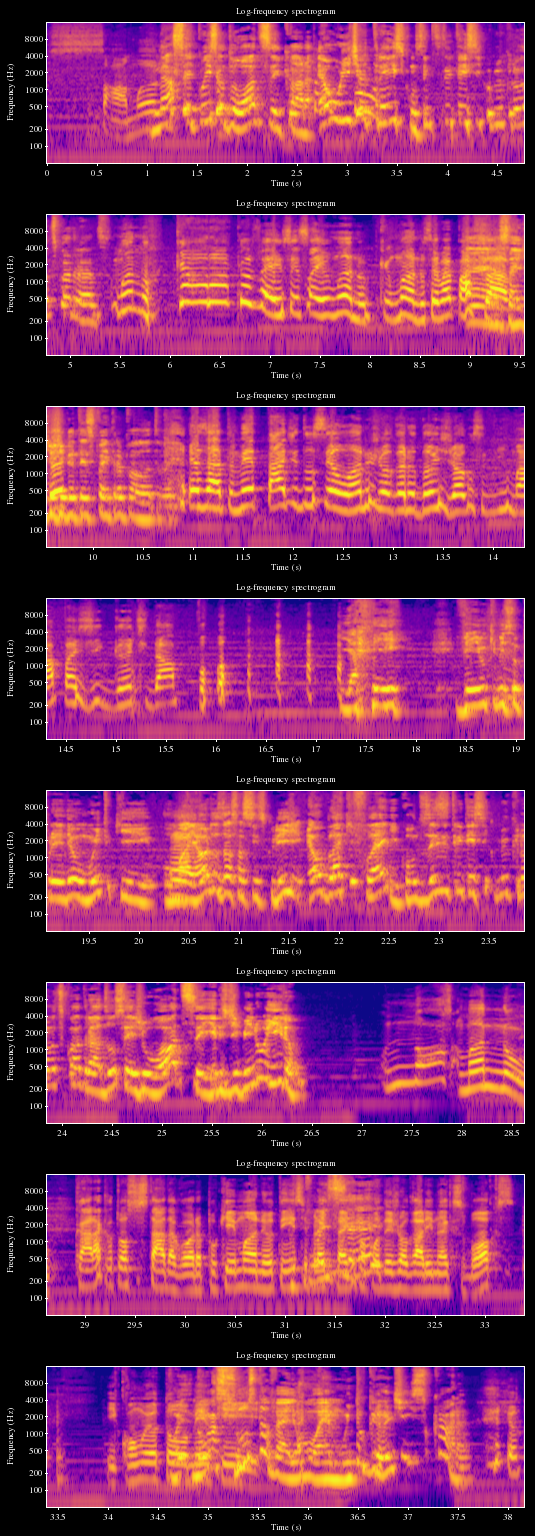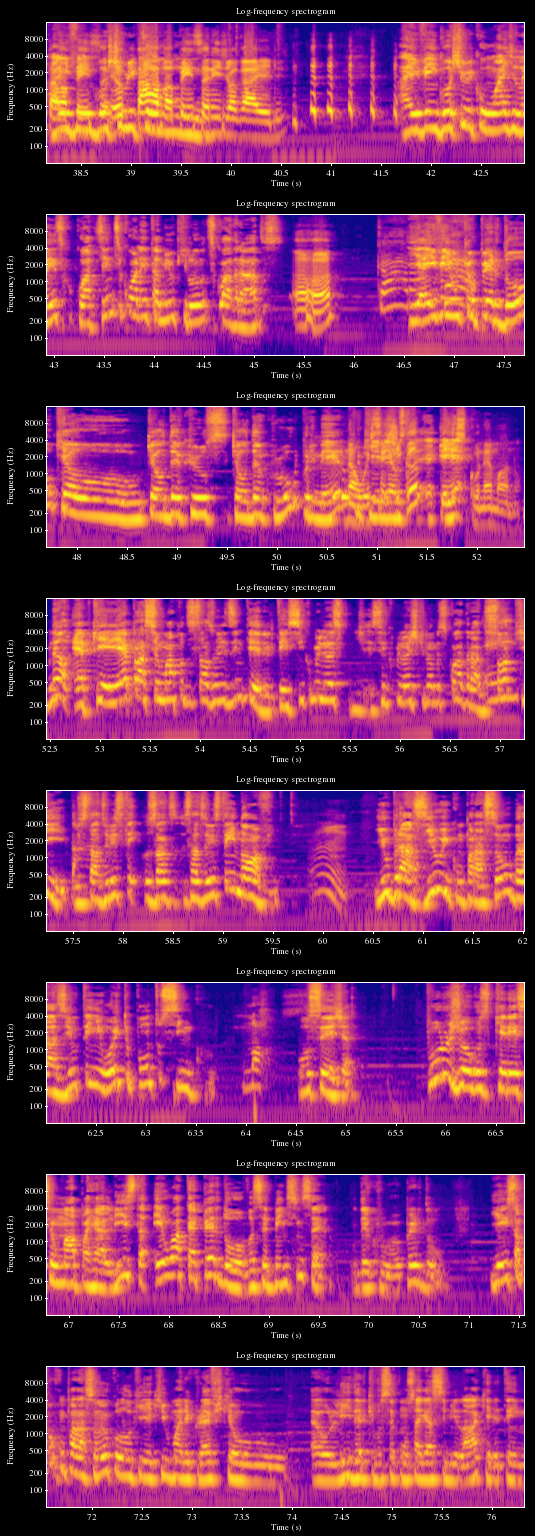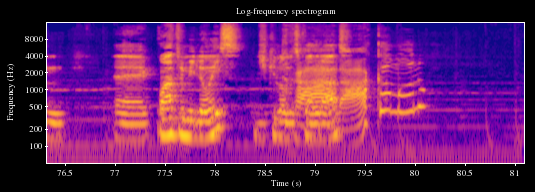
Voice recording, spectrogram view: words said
Nossa, mano. Na sequência do Odyssey, cara, é o Witcher 3 com 135 mil km quadrados. Mano, caraca, velho. Você saiu, mano. Mano, você vai É, passar. sair de um gigantesco pra entrar pra outro, velho. Exato, metade do seu ano jogando dois jogos de mapa gigante da porra. E aí, veio o que me surpreendeu muito, que o É. maior dos Assassin's Creed é o Black Flag, com 235 mil km quadrados. Ou seja, o Odyssey, eles diminuíram. Nossa, mano. Caraca, eu tô assustado agora, porque, mano, eu tenho esse Black Flag é. pra poder jogar ali no Xbox. E como eu tô Mas meio não que. assusta, velho. É muito grande isso, cara. Eu tava, Aí vem pensando, Ghost eu Recon- tava pensando em jogar ele. Aí vem Ghost Recon Wildlands com 440 mil km quadrados. Aham. Caraca. E aí vem um que eu perdoo, que é o que é o The Crew, que é o The Crew primeiro, Não, porque esse ele é é, gigantesco, ele né, mano? é- Não, é porque ele é pra ser o mapa dos Estados Unidos inteiro. Ele tem 5 milhões de 5 milhões de quilômetros quadrados. Só que os Estados Unidos tem os Estados Unidos tem 9. Hum. E o Brasil, em comparação, o Brasil tem 8.5. Nossa. Ou seja, por o jogo querer ser um mapa realista, eu até perdoo, vou ser bem sincero. O The Crew eu perdoo. E aí, só pra comparação, eu coloquei aqui o Minecraft, que é o, é o líder que você consegue assimilar, que ele tem é, 4 milhões de quilômetros quadrados. Caraca, mano.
